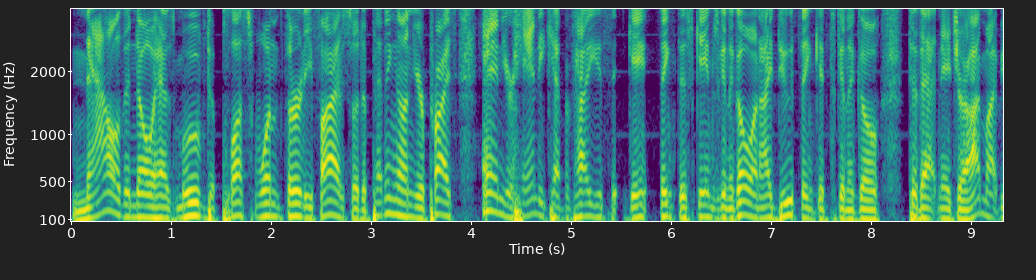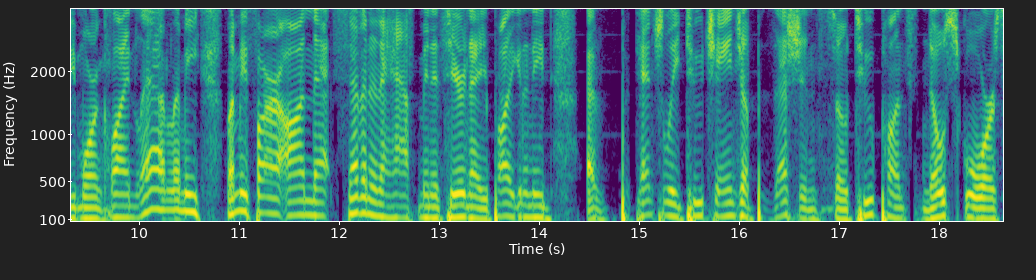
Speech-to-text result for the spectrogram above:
Now the no has moved to plus one thirty five. So depending depending on your price and your handicap of how you th- think this game's going to go. And I do think it's going to go to that nature. I might be more inclined. Eh, let me let me fire on that seven and a half minutes here. Now you're probably going to need a potentially two change of possession, so two punts, no scores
